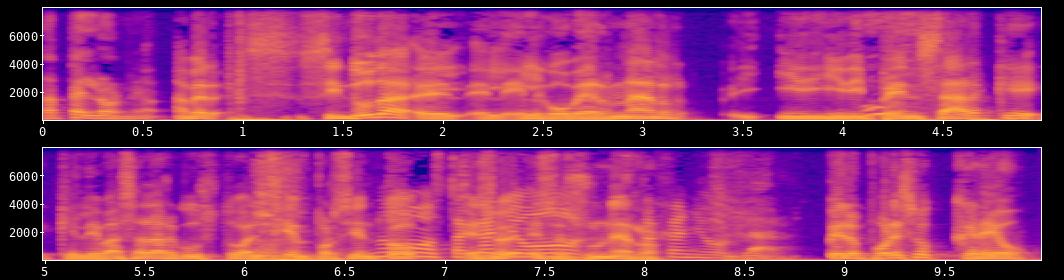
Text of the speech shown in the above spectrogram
está pelón, ¿eh? A ver, sin duda, el, el- el gobernar y, y- y pensar que, que le vas a dar gusto al 100%, No, está eso, cañón. eso es un error. Está cañón. Claro. Pero por eso creo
